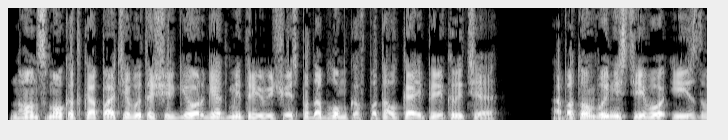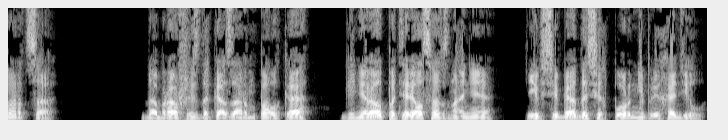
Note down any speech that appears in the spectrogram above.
но он смог откопать и вытащить Георгия Дмитриевича из-под обломков потолка и перекрытия, а потом вынести его и из дворца. Добравшись до казарм полка, генерал потерял сознание и в себя до сих пор не приходил.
